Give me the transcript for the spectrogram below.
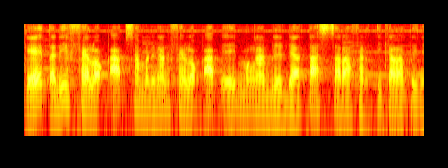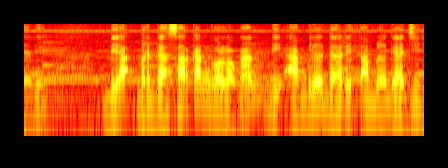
Oke, tadi VLOOKUP sama dengan VLOOKUP ya mengambil data secara vertikal artinya ini dia berdasarkan golongan diambil dari tabel gaji.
